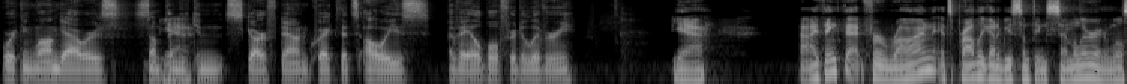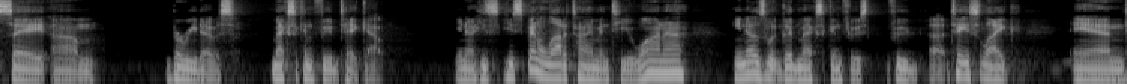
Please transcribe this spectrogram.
working long hours. Something Yeah. you can scarf down quick. That's always available for delivery. Yeah. I think that for Ron, it's probably got to be something similar, and we'll say um, burritos, Mexican food takeout. You know, he's he's spent a lot of time in Tijuana. He knows what good Mexican food food uh, tastes like, and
